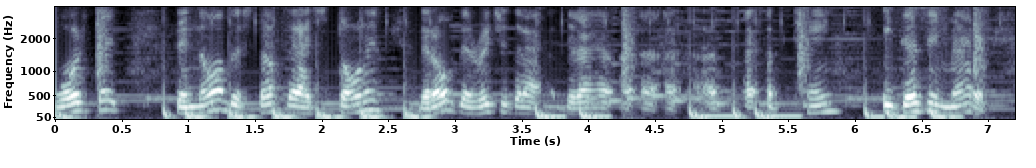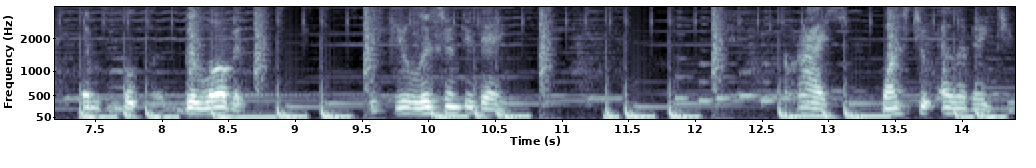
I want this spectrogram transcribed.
worth it than all the stuff that I stolen, that all the riches that I that I, I, I, I obtained. It doesn't matter and beloved, if you listen today, Christ wants to elevate you.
